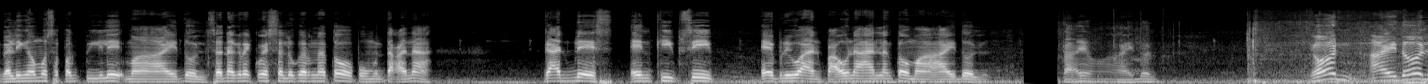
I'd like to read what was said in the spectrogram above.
Galingan mo sa pagpili mga idol. Sa nag-request sa lugar na to, pumunta ka na. God bless and keep safe everyone. Paunahan lang to mga idol. Tayo mga idol. Yon, idol.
